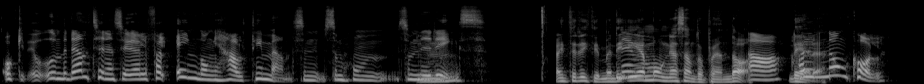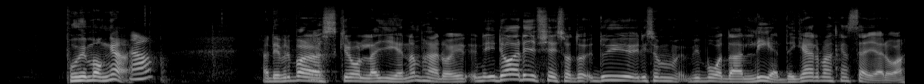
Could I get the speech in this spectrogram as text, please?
Och under den tiden så är det i alla fall en gång i halvtimmen som, som, hon, som Mm. ni rings. Inte riktigt, men det Nej. är många samtal på en dag. Ja. Det har är du det. någon koll? På hur många? Ja. Ja, det är väl bara att scrolla igenom här då. I- Idag är det i och för sig så, då, då är ju liksom vi båda lediga, eller man kan säga då.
